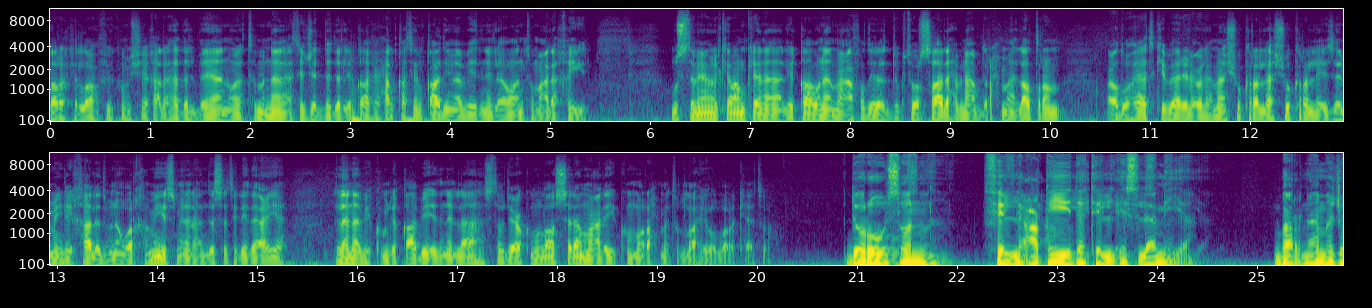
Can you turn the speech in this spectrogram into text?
بارك الله فيكم الشيخ على هذا البيان ونتمنى أن يتجدد اللقاء في حلقة قادمة بإذن الله وأنتم على خير. مستمعينا الكرام كان لقاؤنا مع فضيلة الدكتور صالح بن عبد الرحمن الأطرم عضو هيئة كبار العلماء شكرا له شكرا لزميلي خالد منور خميس من الهندسة الإذاعية. لنا بكم لقاء بإذن الله. استودعكم الله. السلام عليكم ورحمة الله وبركاته. دروس في العقيدة الإسلامية. برنامج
